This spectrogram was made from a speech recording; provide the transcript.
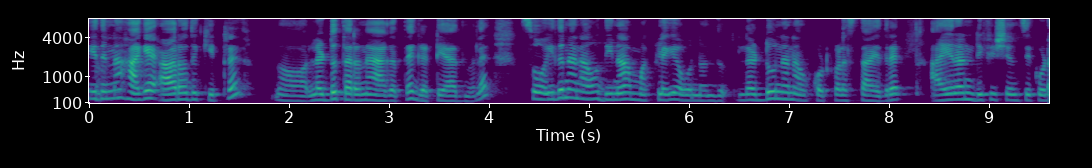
ಇದನ್ನು ಹಾಗೆ ಆರೋದಕ್ಕಿಟ್ರೆ ಲಡ್ಡು ಥರನೇ ಆಗುತ್ತೆ ಗಟ್ಟಿ ಆದಮೇಲೆ. ಸೊ ಇದನ್ನು ನಾವು ದಿನ ಮಕ್ಕಳಿಗೆ ಒಂದೊಂದು ಲಡ್ಡೂನ ನಾವು ಕೊಟ್ಕೊಳಿಸ್ತಾ ಇದ್ದರೆ ಐರನ್ ಡಿಫಿಷಿಯನ್ಸಿ ಕೂಡ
